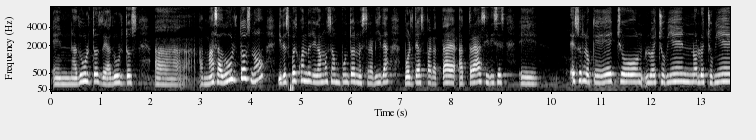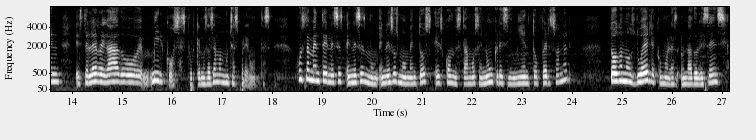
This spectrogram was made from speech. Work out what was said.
en adultos, de adultos a, más adultos, ¿no? Y después cuando llegamos a un punto de nuestra vida, volteas para atrás y dices, eh, eso es lo que he hecho, lo he hecho bien, no lo he hecho bien, este, le he regado, eh, mil cosas, porque nos hacemos muchas preguntas. Justamente en, en, en esos momentos es cuando estamos en un crecimiento personal. Todo nos duele como en la, adolescencia.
